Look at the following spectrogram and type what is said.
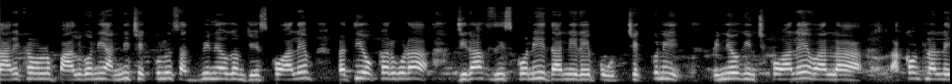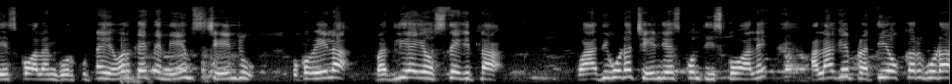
కార్యక్రమంలో పాల్గొని అన్ని చెక్కులు సద్వినియోగం చేసుకోవాలి. ప్రతి ఒక్కరు కూడా జిరాక్స్ తీసుకొని దాన్ని రేపు చెక్కుని వినియోగించుకోవాలి. వాళ్ళ అకౌంట్లలో వేసుకోవాలని కోరుకుంటున్నా. ఎవరికైతే నేమ్స్ చేంజ్ ఒకవేళ బదిలీ అయ్యి వస్తే ఇట్లా అది కూడా చేంజ్ చేసుకొని తీసుకోవాలి. అలాగే ప్రతి ఒక్కరు కూడా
